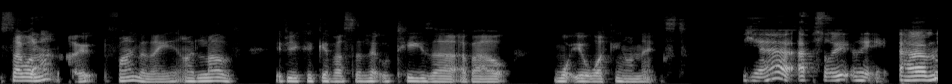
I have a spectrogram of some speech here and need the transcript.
so on yeah. that note finally i'd love if you could give us a little teaser about what you're working on next yeah absolutely um,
